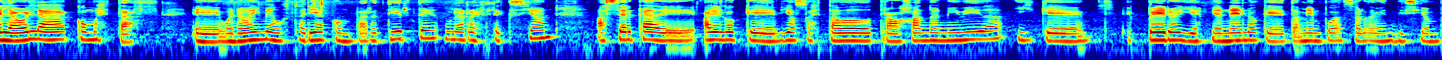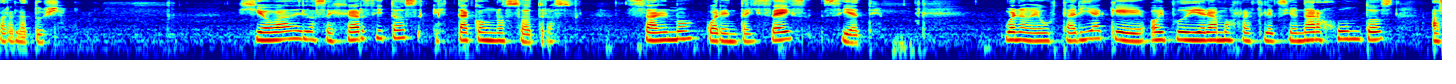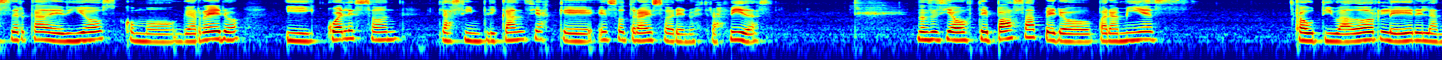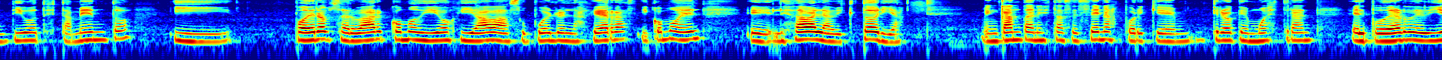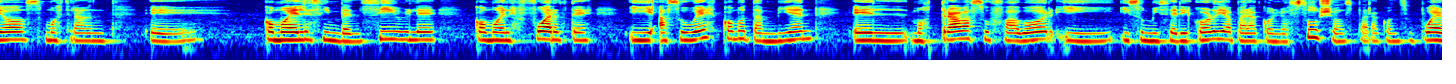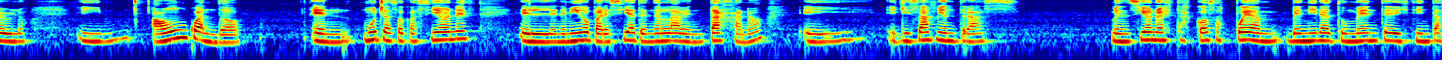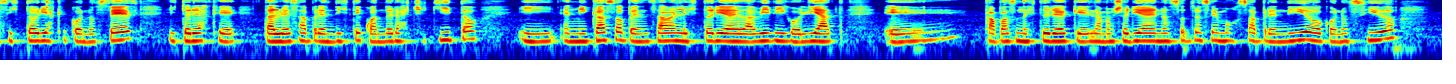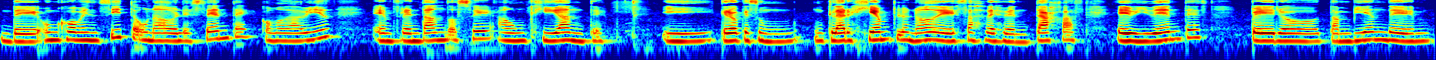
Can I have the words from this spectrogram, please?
Hola, hola, ¿cómo estás? Eh, bueno, hoy me gustaría compartirte una reflexión acerca de algo que Dios ha estado trabajando en mi vida y que espero y es mi anhelo que también pueda ser de bendición para la tuya. Jehová de los ejércitos está con nosotros. Salmo 46, 7. Bueno, me gustaría que hoy pudiéramos reflexionar juntos acerca de Dios como guerrero y cuáles son las implicancias que eso trae sobre nuestras vidas. No sé si a vos te pasa, pero para mí es cautivador leer el Antiguo Testamento y poder observar cómo Dios guiaba a su pueblo en las guerras y cómo Él eh, les daba la victoria. Me encantan estas escenas porque creo que muestran el poder de Dios, muestran eh, cómo Él es invencible, cómo Él es fuerte y a su vez cómo también Él mostraba su favor y, y su misericordia para con los suyos, para con su pueblo. Y aun cuando en muchas ocasiones el enemigo parecía tener la ventaja, ¿no? Y, y quizás mientras menciono estas cosas puedan venir a tu mente distintas historias que conoces, historias que tal vez aprendiste cuando eras chiquito y en mi caso pensaba en la historia de David y Goliat, eh, capaz una historia que la mayoría de nosotros hemos aprendido o conocido de un jovencito, un adolescente como David, enfrentándose a un gigante. Y creo que es un, un claro ejemplo ¿no? de esas desventajas evidentes, pero también de,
